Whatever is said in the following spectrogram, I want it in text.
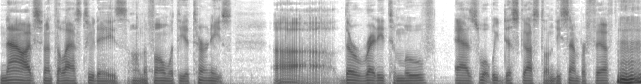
now I've spent the last two days on the phone with the attorneys. Uh, they're ready to move as what we discussed on December 5th. Mm-hmm.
